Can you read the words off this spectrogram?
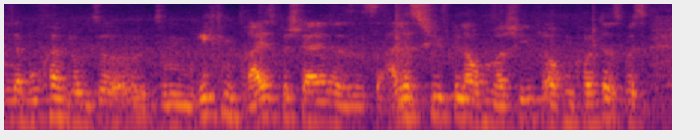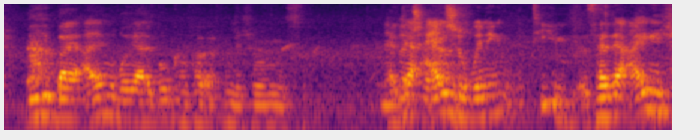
in der Buchhandlung zu, zum richtigen Preis bestellen. Es ist alles schiefgelaufen, was schieflaufen konnte. Es ist wie bei allen Royal Book of Veröffentlichungen. Never change a winning team. Es hätte eigentlich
